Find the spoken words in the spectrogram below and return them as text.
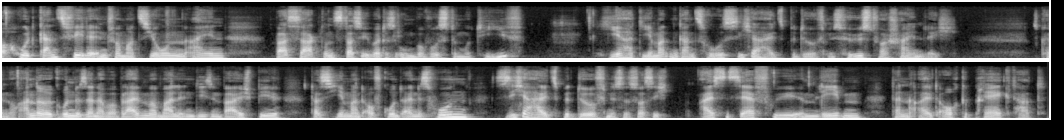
holt ganz viele Informationen ein. Was sagt uns das über das unbewusste Motiv? Hier hat jemand ein ganz hohes Sicherheitsbedürfnis, höchstwahrscheinlich. Es können auch andere Gründe sein, aber bleiben wir mal in diesem Beispiel, dass jemand aufgrund eines hohen Sicherheitsbedürfnisses, was sich meistens sehr früh im Leben dann halt auch geprägt hat,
